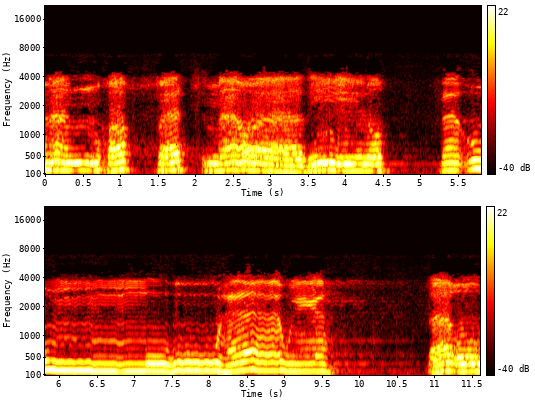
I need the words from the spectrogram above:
من خفت موازينه فأمه هاوية. فأمه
